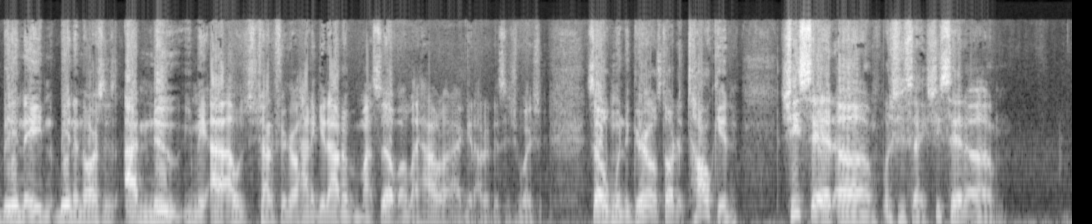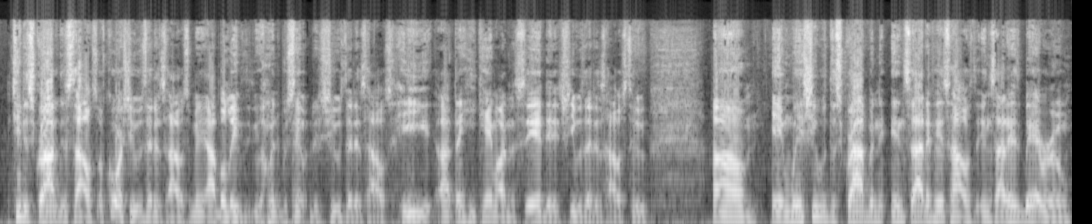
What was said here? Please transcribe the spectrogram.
being a being a narcissist, I knew. You mean I, I, was trying to figure out how to get out of it myself. I was like, "How do I get out of this situation?" So when the girl started talking, she said, uh, "What did she say?" She said, um, she described this house. Of course, she was at his house. I mean, I believe 100 percent that she was at his house. He, I think, he came out and said that she was at his house too. Um, and when she was describing inside of his house, inside of his bedroom,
